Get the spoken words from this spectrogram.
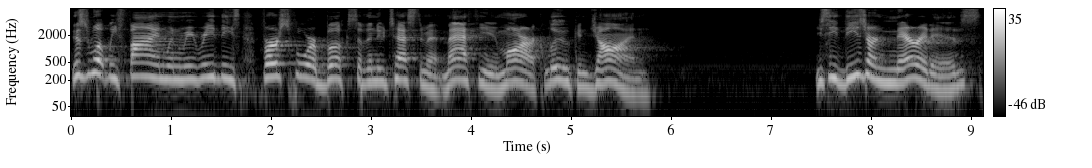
This is what we find when we read these first four books of the New Testament Matthew, Mark, Luke, and John. You see, these are narratives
